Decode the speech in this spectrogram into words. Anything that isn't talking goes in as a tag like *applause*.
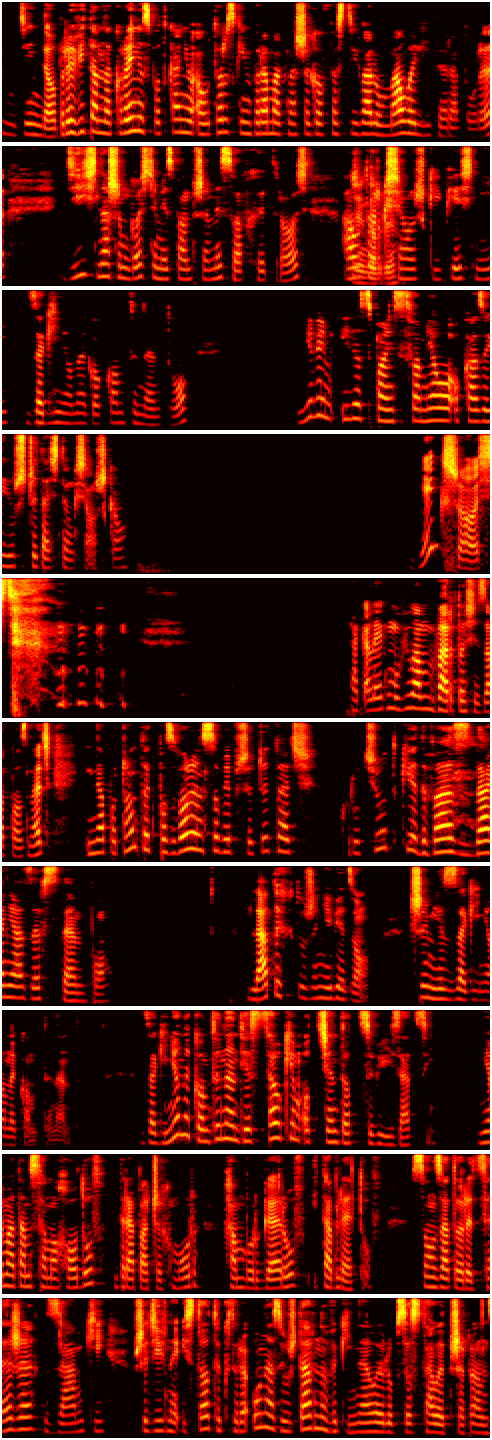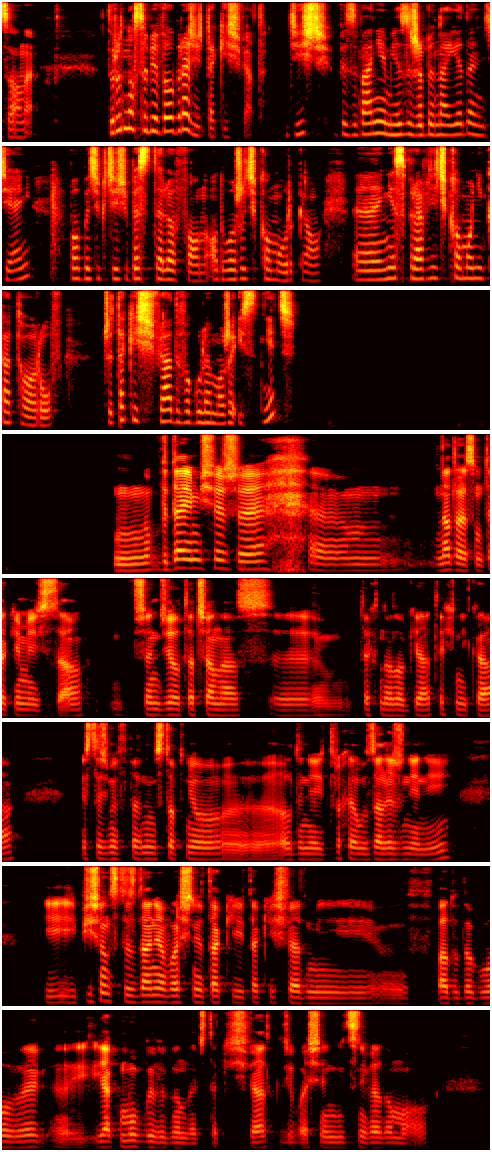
Dzień dobry, witam na kolejnym spotkaniu autorskim w ramach naszego festiwalu Małe Literatury. Dziś naszym gościem jest pan Przemysław Chytroś, autor książki Pieśni Zaginionego Kontynentu. Nie wiem, ile z Państwa miało okazję już czytać tę książkę. Większość. *laughs* tak, ale jak mówiłam, warto się zapoznać. I na początek pozwolę sobie przeczytać króciutkie dwa zdania ze wstępu. Dla tych, którzy nie wiedzą, czym jest zaginiony kontynent. Zaginiony kontynent jest całkiem odcięty od cywilizacji. Nie ma tam samochodów, drapaczy chmur, hamburgerów i tabletów. Są za to rycerze, zamki, przedziwne istoty, które u nas już dawno wyginęły lub zostały przepędzone. Trudno sobie wyobrazić taki świat. Dziś wyzwaniem jest, żeby na jeden dzień pobyć gdzieś bez telefonu, odłożyć komórkę, e, nie sprawdzić komunikatorów. Czy taki świat w ogóle może istnieć? No, wydaje mi się, że nadal są takie miejsca. Wszędzie otacza nas technologia, technika. Jesteśmy w pewnym stopniu e, od niej trochę uzależnieni. I pisząc te zdania, właśnie taki, taki świat mi e, wpadł do głowy, e, jak mógłby wyglądać taki świat, gdzie właśnie nic nie wiadomo o,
